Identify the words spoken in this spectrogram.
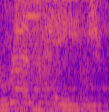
Rampage.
